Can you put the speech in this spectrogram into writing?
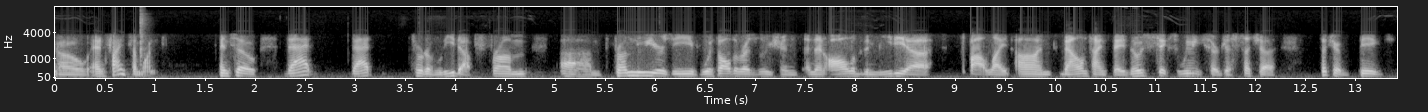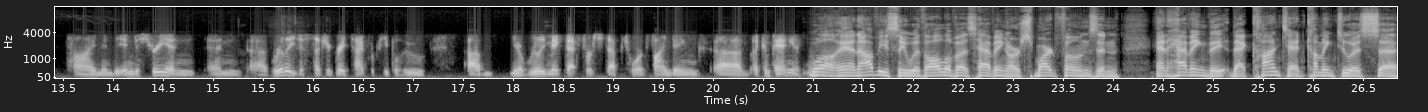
go and find someone. And so that that sort of lead up from um, from New Year's Eve with all the resolutions and then all of the media spotlight on Valentine's Day. Those six weeks are just such a such a big time in the industry and and uh, really just such a great time for people who um, you know really make that first step toward finding uh, a companion. Well, and obviously with all of us having our smartphones and and having the that content coming to us uh,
